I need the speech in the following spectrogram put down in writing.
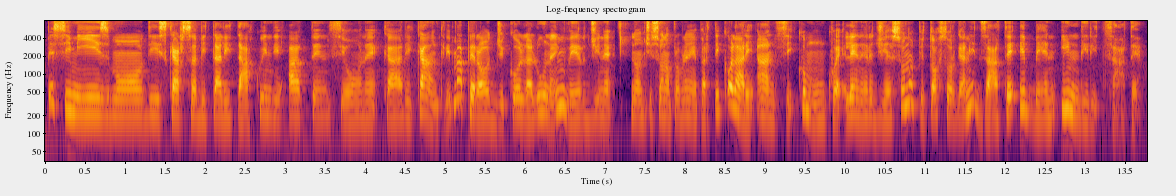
pessimismo, di scarsa vitalità, quindi attenzione cari cancri, ma per oggi con la luna in vergine non ci sono problemi particolari, anzi comunque le energie sono piuttosto organizzate e ben indirizzate.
